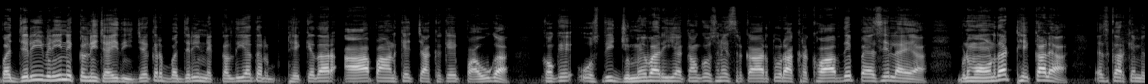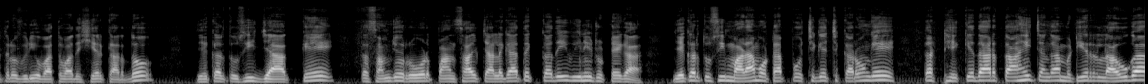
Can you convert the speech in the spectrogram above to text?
ਬੱਜਰੀ ਵੀ ਨਹੀਂ ਨਿਕਲਣੀ ਚਾਹੀਦੀ। ਜੇਕਰ ਬਜਰੀ ਨਿਕਲਦੀ ਆ ਤਾਂ ਠੇਕੇਦਾਰ ਆਪ ਆਣ ਕੇ ਚੱਕ ਕੇ ਪਾਊਗਾ, ਕਿਉਂਕਿ ਉਸ ਦੀ ਜ਼ਿੰਮੇਵਾਰੀ ਆ, ਕਿਉਂਕਿ ਉਸਨੇ ਸਰਕਾਰ ਤੋਂ ਰੱਖ ਰਖਵਾਵ ਦੇ ਪੈਸੇ ਲਏ ਆ, ਬਣਵਾਉਣ ਦਾ ਠੇਕਾ ਲਿਆ। ਇਸ ਕਰਕੇ ਮਿੱਤਰੋ, ਵੀਡੀਓ ਵੱਧ ਤੋਂ ਵੱਧ ਸ਼ੇਅਰ ਕਰ ਦਿਓ। ਜੇਕਰ ਤੁਸੀਂ ਜਾ ਕੇ ਤਾਂ ਸਮਝੋ ਰੋਡ 5 ਸਾਲ ਚੱਲ ਗਿਆ ਤੇ ਕਦੀ ਵੀ ਨਹੀਂ ਟੁੱਟੇਗਾ। ਜੇਕਰ ਤੁਸੀਂ ਮਾੜਾ ਮੋਟਾ ਪੁੱਛਗਿੱਛ ਕਰੋਗੇ ਤਾਂ ਠੇਕੇਦਾਰ ਤਾਂ ਹੀ ਚੰਗਾ ਮਟੀਰੀਅਲ ਲਾਊਗਾ।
